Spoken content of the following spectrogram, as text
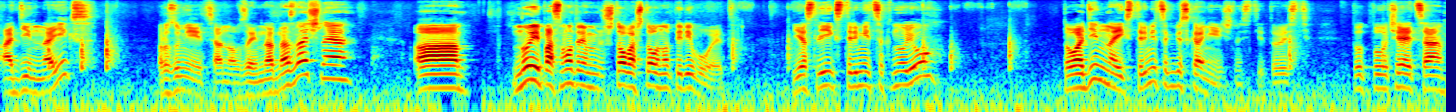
1 на x, разумеется, оно взаимно однозначное, а, ну и посмотрим, что во что оно переводит. Если x стремится к нулю, то 1 на x стремится к бесконечности. То есть тут получается,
